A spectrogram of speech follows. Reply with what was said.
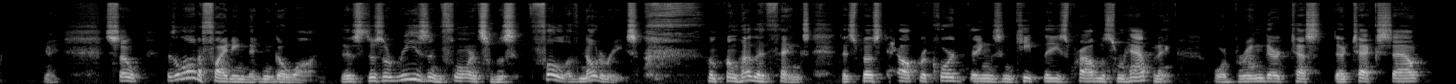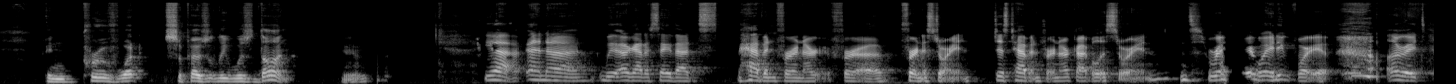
Okay? So there's a lot of fighting that can go on. There's there's a reason Florence was full of notaries. among other things, that's supposed to help record things and keep these problems from happening, or bring their test their texts out and prove what supposedly was done. You know? Yeah, and uh, we, I got to say that's heaven for an art for a for an historian. Just heaven for an archival historian. It's right there waiting for you. All right.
